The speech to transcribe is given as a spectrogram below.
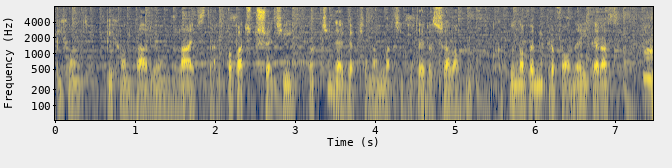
Pichont, Pichontarium Lifestyle. Popatrz, trzeci odcinek, jak się nam Marcin tutaj rozszalał. Kupił nowe mikrofony i teraz mm,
